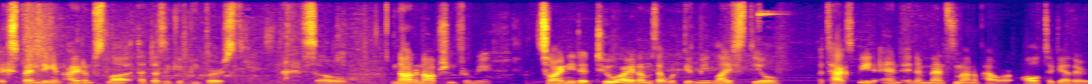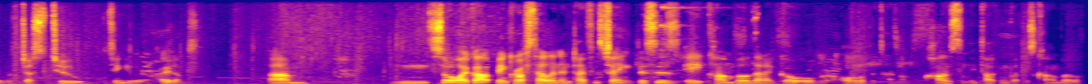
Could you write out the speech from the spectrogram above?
expending an item slot that doesn't give me burst so not an option for me so i needed two items that would give me life steal attack speed, and an immense amount of power all together with just two singular items. Um, so I got Bancroft's Talon and Typhon's Fang. This is a combo that I go over all of the time. I'm constantly talking about this combo.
